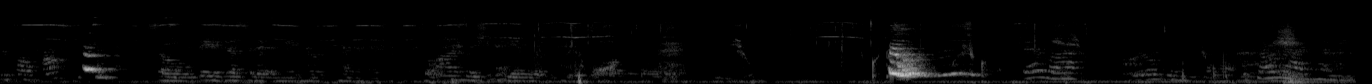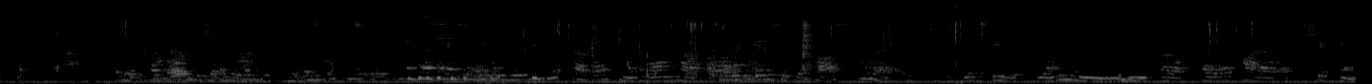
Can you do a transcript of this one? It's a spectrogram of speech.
Cause it's all frosty. So they adjusted it and made her ten in their system. So honestly, she could be anywhere between two and four years. Bella, You're okay, Miss Bella. it's all right, honey. She just got back from a long walk, but what it is, is across the way, you'll see this young man, and he's got a whole pile of chicken.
